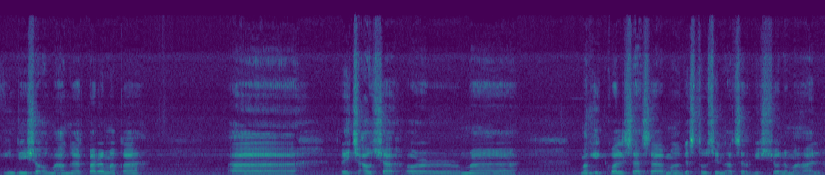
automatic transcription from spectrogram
hindi siya umaangat para maka uh, reach out siya or ma mag-equal siya sa mga gastusin at serbisyo na mahal.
